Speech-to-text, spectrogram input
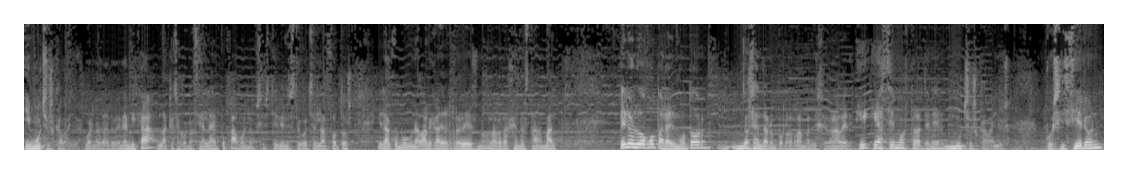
y muchos caballos. Bueno, la aerodinámica, la que se conocía en la época, bueno, si estoy viendo este coche en las fotos, era como una barca del revés, ¿no? La verdad es que no estaba mal. Pero luego, para el motor, no se andaron por las ramas. Dijeron, a ver, ¿qué, hacemos para tener muchos caballos? Pues hicieron,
